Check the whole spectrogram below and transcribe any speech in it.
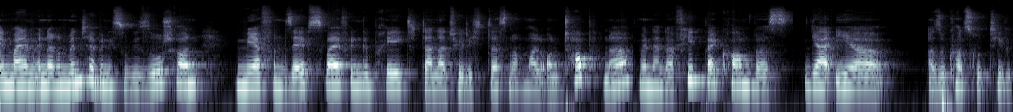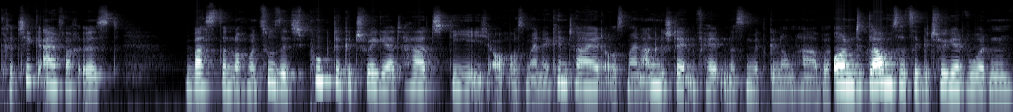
in meinem inneren Winter bin ich sowieso schon mehr von Selbstzweifeln geprägt. Dann natürlich das nochmal on top, ne? Wenn dann da Feedback kommt, was ja eher, also konstruktive Kritik einfach ist, was dann nochmal zusätzlich Punkte getriggert hat, die ich auch aus meiner Kindheit, aus meinen Angestelltenverhältnissen mitgenommen habe. Und Glaubenssätze getriggert wurden,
